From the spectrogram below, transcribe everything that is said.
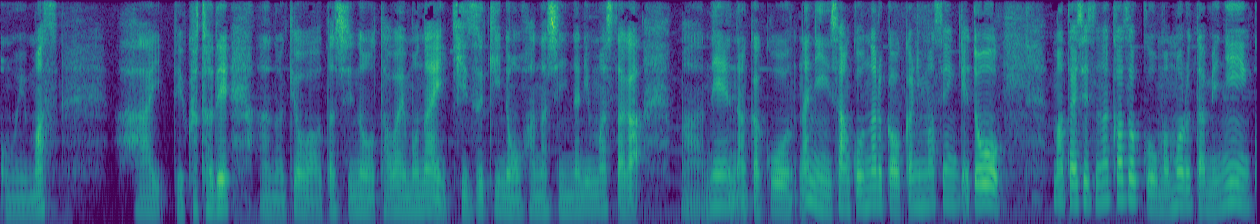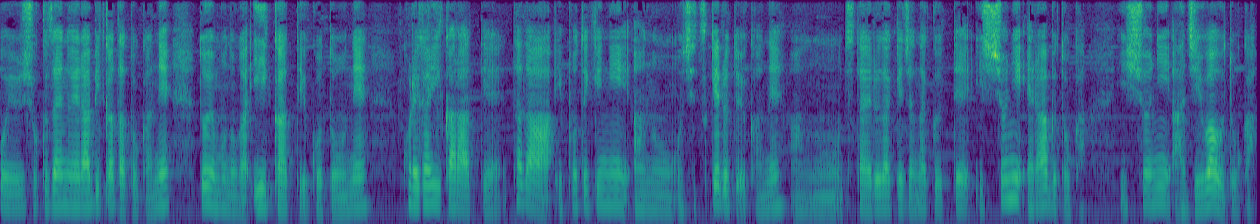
思います。はい。ということで、あの、今日は私のたわいもない気づきのお話になりましたが、まあね、なんかこう、何に参考になるか分かりませんけど、まあ大切な家族を守るために、こういう食材の選び方とかね、どういうものがいいかっていうことをね、これがいいからってただ一方的にあの押し付けるというかねあの伝えるだけじゃなくて一緒に選ぶとか一緒に味わうとか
